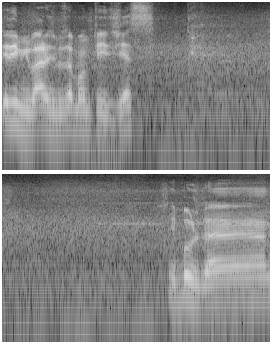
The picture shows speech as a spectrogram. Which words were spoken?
dediğim gibi aracımıza monte edeceğiz. Şimdi buradan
